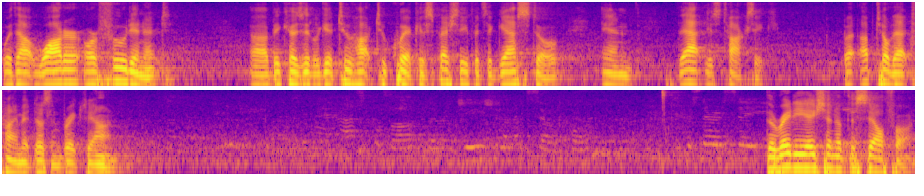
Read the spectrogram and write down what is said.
without water or food in it uh, because it'll get too hot too quick, especially if it's a gas stove, and that is toxic. But up till that time, it doesn't break down. The radiation of the cell phone.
